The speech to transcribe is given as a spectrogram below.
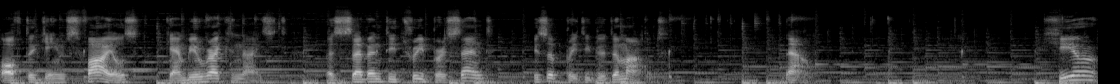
of the game's files can be recognized. A 73% is a pretty good amount. Now, here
